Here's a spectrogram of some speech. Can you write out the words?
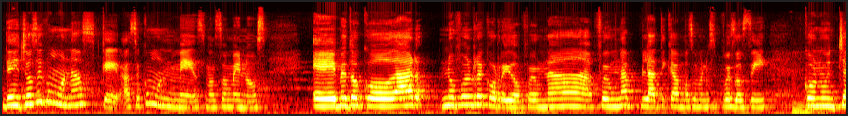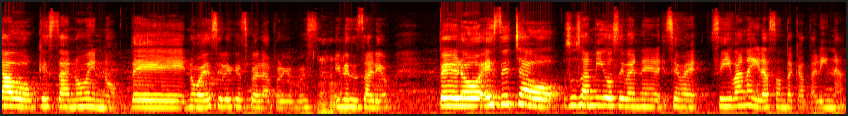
de hecho hace como unas, que hace como un mes más o menos, eh, me tocó dar, no fue un recorrido, fue una, fue una plática más o menos pues así, con un chavo que está en noveno, de, no voy a decir de qué escuela porque pues Ajá. innecesario, pero este chavo, sus amigos se iban, a se, se iban a ir a Santa Catarina.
